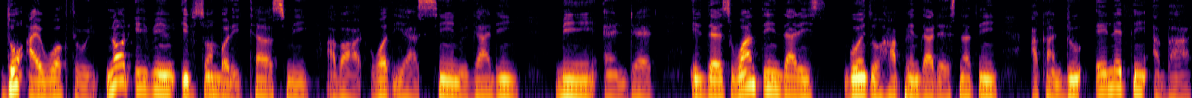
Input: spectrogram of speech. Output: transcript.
though I walk through it, not even if somebody tells me about what he has seen regarding me and death, if there's one thing that is going to happen that there's nothing I can do anything about,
